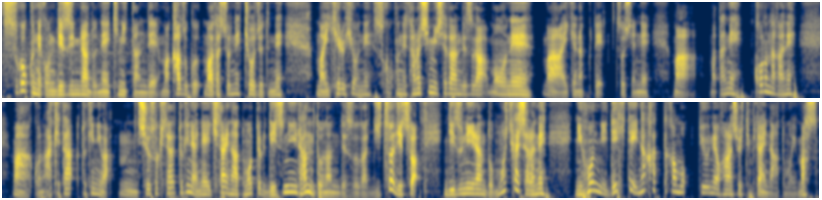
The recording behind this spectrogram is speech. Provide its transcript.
すごくね、このディズニーランドね、気に入ったんで、まあ家族、まあ私とね、長女でね、まあ行ける日をね、すごくね、楽しみにしてたんですが、もうね、まあ行けなくて、そしてね、まあ、またね、コロナがね、まあ、この開けた時には、うん、収束した時にはね、行きたいなと思ってるディズニーランドなんですが、実は実は、ディズニーランド、もしかしたらね、日本にできていなかったかもっていうね、お話をしてみたいなと思います。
